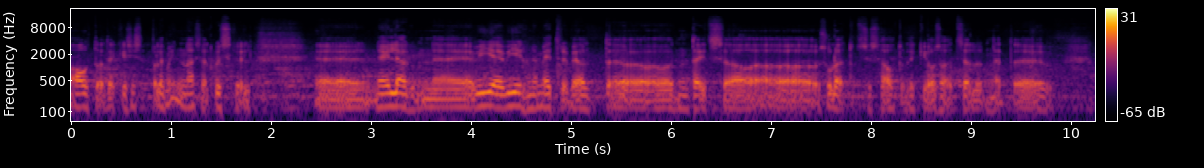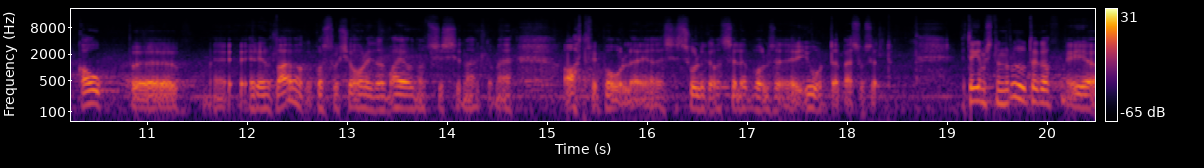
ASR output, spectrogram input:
autoteki sissepoole minna, seal kuskil neljakümne viie, viiekümne meetri pealt on täitsa suletud siis autoteki osa, et seal on need kaup, erinevad laevaga konstruktsioonid on vajunud siis sinna ütleme ahtri poole ja siis sulgevad sellepoolse juurdepääsu sealt. Tegemist on rududega ja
